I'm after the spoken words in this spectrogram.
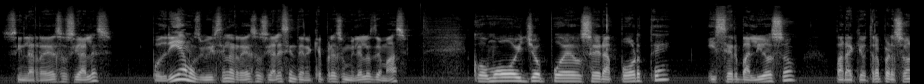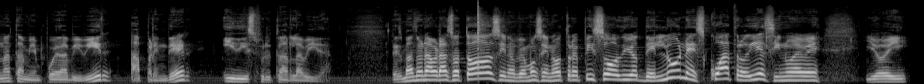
sin las redes sociales? ¿Podríamos vivir sin las redes sociales sin tener que presumirle a los demás? ¿Cómo hoy yo puedo ser aporte y ser valioso para que otra persona también pueda vivir, aprender y disfrutar la vida. Les mando un abrazo a todos y nos vemos en otro episodio de lunes 4.19 y hoy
